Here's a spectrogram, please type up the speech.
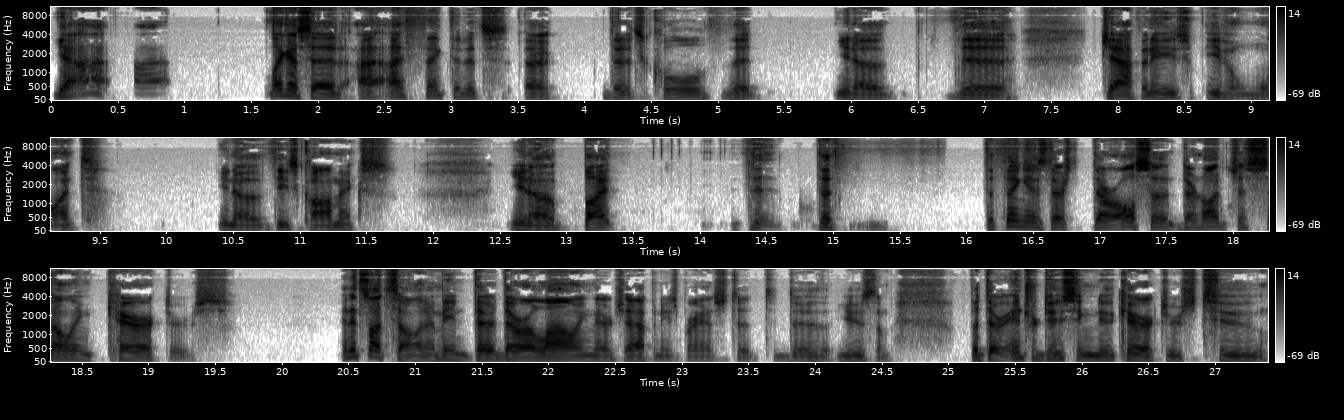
Yeah, I, I, like I said, I, I think that it's uh, that it's cool that you know the Japanese even want you know these comics, you know, but the the the thing is, there's they're also they're not just selling characters, and it's not selling. I mean, they're they're allowing their Japanese branch to to do use them, but they're introducing new characters to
